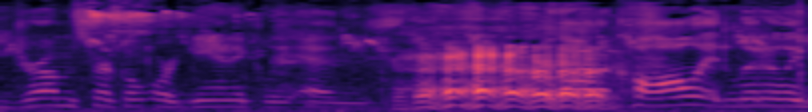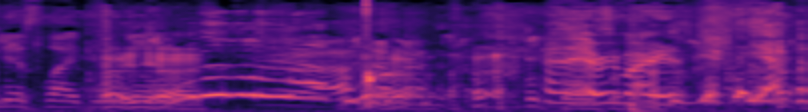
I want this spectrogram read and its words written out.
Cum circle organically ends. Without a call, it literally just like oh, will go, Yes. and everybody just yeah.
